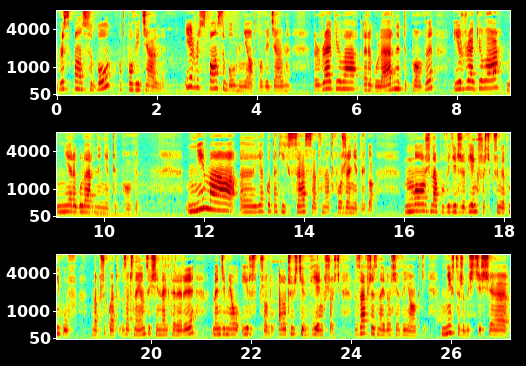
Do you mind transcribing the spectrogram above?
Responsible odpowiedzialny. Irresponsible nieodpowiedzialny regular, regularny, typowy, irregular, nieregularny, nietypowy. Nie ma y, jako takich zasad na tworzenie tego. Można powiedzieć, że większość przymiotników, na przykład zaczynających się na literę ry, będzie miało ir z przodu, ale oczywiście większość. Zawsze znajdą się wyjątki. Nie chcę, żebyście się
